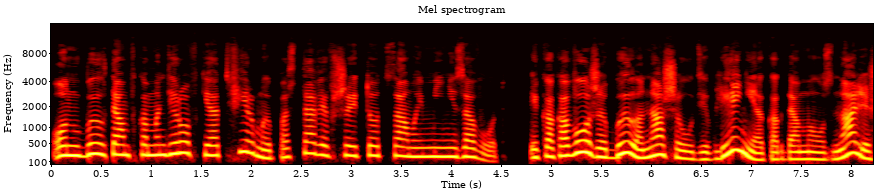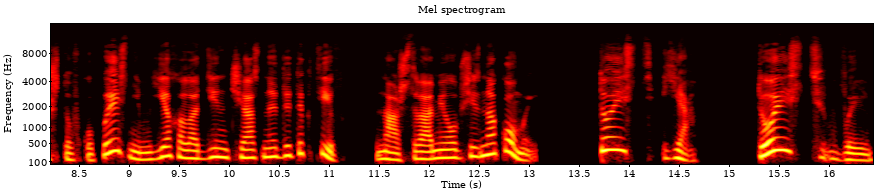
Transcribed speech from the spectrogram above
Он был там в командировке от фирмы, поставившей тот самый мини-завод. И каково же было наше удивление, когда мы узнали, что в купе с ним ехал один частный детектив, наш с вами общий знакомый. То есть я. То есть вы.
